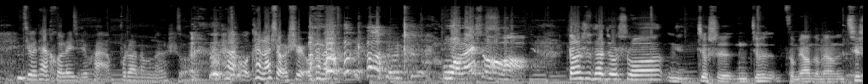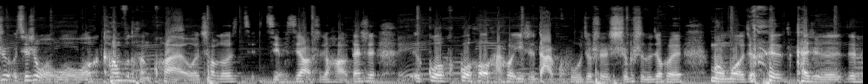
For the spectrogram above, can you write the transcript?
结果他回了一句话，不知道能不能说。我看我看他手势，我看他手势。我来说好不好？当时他就说你就是你就是怎么样怎么样的。其实其实我我我康复的很快，我差不多几几几小时就好。但是过过后还会一直大哭，就是时不时的就会默默就会开始就是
